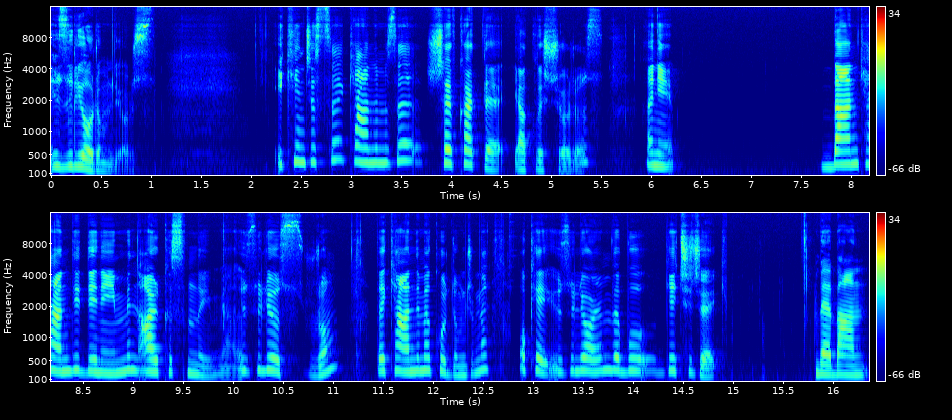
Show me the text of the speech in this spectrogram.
Üzülüyorum diyoruz. İkincisi kendimize şefkatle yaklaşıyoruz. Hani ben kendi deneyimimin arkasındayım. Yani üzülüyorum ve kendime kurduğum cümle okey üzülüyorum ve bu geçecek. Ve ben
